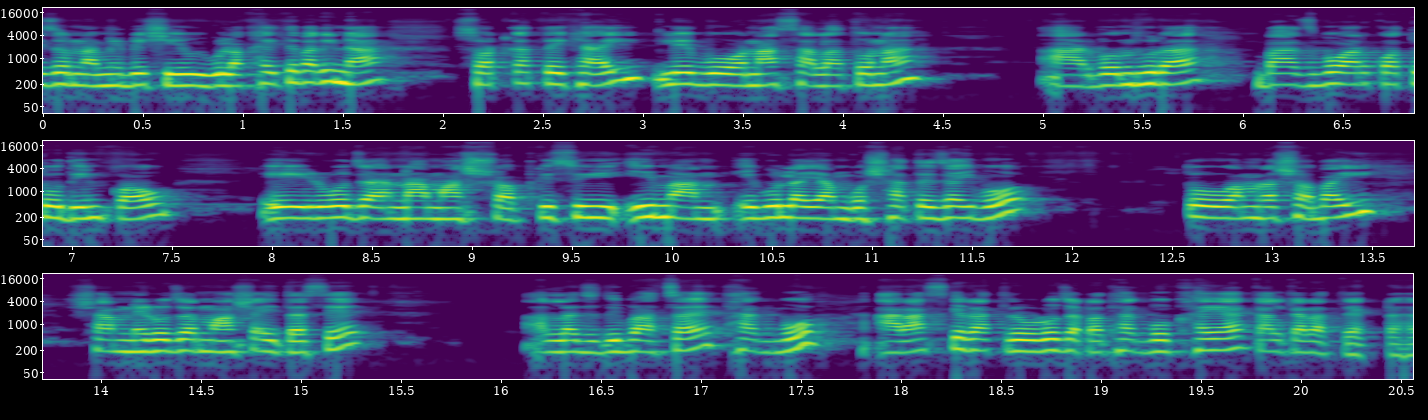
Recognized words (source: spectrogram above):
এই জন্য আমি বেশি ওইগুলো খাইতে পারি না। শর্টকাটে খাই লেবুও না সালাদও না। আর বন্ধুরা, বাঁচবো আর কতদিন কও? এই রোজা, নামাজ সব কিছুই ইমান এগুলাই আমগোর সাথে যাইব। তো আমরা সবাই সামনে রোজার মাস আইতাছে, আল্লাহ যদি বাঁচায় থাকব। আর আজকে রাত্রে রোজাটা থাকব খাইয়া কালকা রাত্রে একটা।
